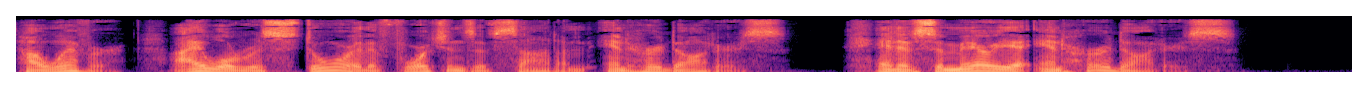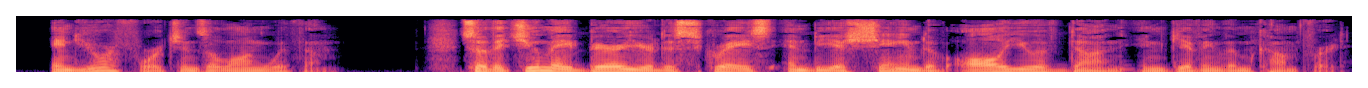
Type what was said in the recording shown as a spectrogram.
however i will restore the fortunes of sodom and her daughters and of samaria and her daughters and your fortunes along with them so that you may bear your disgrace and be ashamed of all you have done in giving them comfort.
